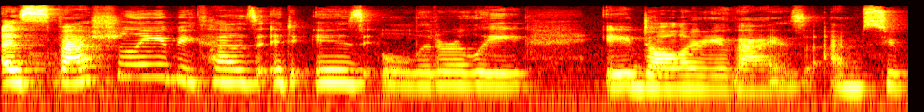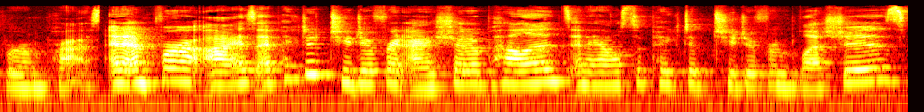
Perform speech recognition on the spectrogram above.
especially because it is literally a dollar you guys. I'm super impressed. And for our eyes i picked up two different eyeshadow palettes and i also picked up two different blushes.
